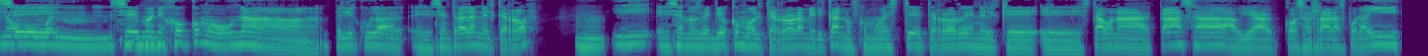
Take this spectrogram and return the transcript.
No, se, se manejó como una película eh, centrada en el terror y eh, se nos vendió como el terror americano, como este terror en el que eh, estaba una casa, había cosas raras por ahí,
